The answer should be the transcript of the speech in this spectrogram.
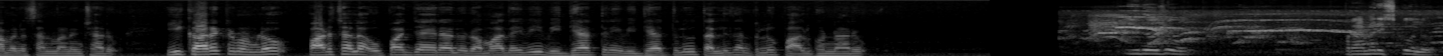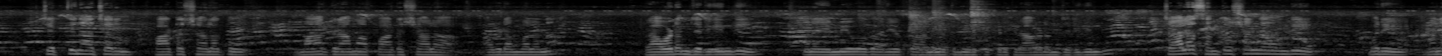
ఆమెను సన్మానించారు. ఈ కార్యక్రమంలో పాఠశాల ఉపాధ్యాయురాలు రమాదేవి విద్యార్థిని విద్యార్థులు తల్లిదండ్రులు పాల్గొన్నారు. ఈరోజు ప్రైమరీ స్కూల్ చెప్తినాచారం పాఠశాలకు మా గ్రామ పాఠశాల అవడం వలన రావడం జరిగింది. మన ఎంఈఓ గారి యొక్క అనుమతి మేరకు ఇక్కడికి రావడం జరిగింది. చాలా సంతోషంగా ఉంది. మరి మన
